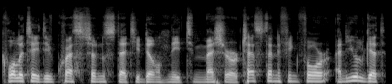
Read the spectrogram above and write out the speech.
qualitative questions that you don't need to measure or test anything for, and you'll get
